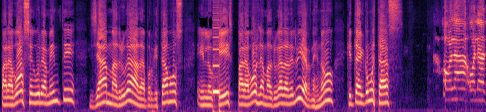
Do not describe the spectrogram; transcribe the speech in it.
Para vos seguramente ya madrugada, porque estamos en lo que es para vos la madrugada del viernes, ¿no? ¿Qué tal? ¿Cómo estás? Hola, hola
